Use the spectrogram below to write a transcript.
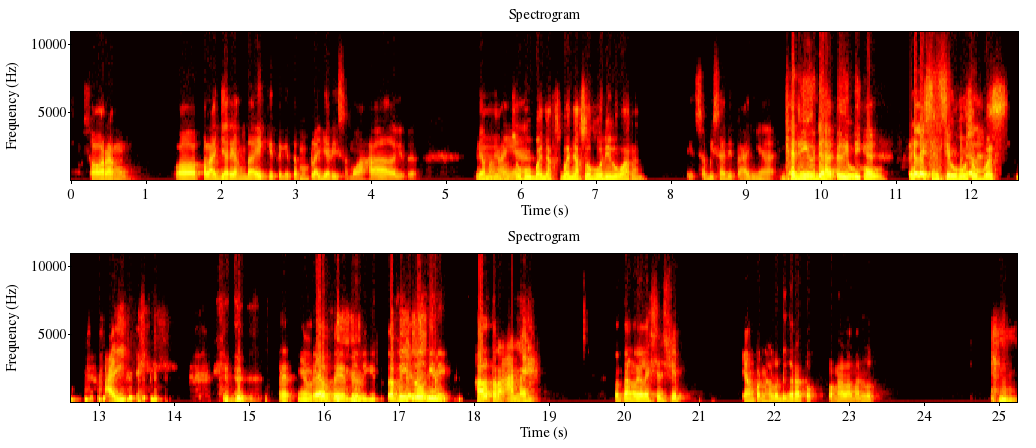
seorang eh, pelajar yang baik gitu. Kita mempelajari semua hal gitu. Ya, iya, makanya. Suhu banyak banyak suhu di luaran. Bisa bisa ditanya. Jadi udah tuh intinya relationship. Suhu subes. Ai. gitu. Rate-nya berapa ya? Tapi gitu. Tapi lu gini, hal teraneh tentang relationship yang pernah lo dengar atau pengalaman lo?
